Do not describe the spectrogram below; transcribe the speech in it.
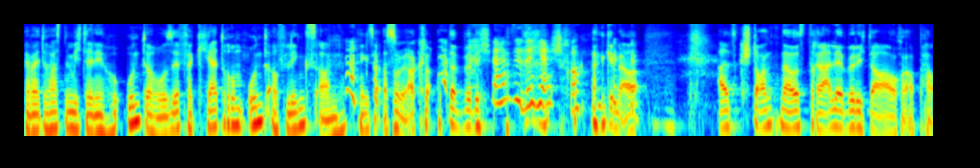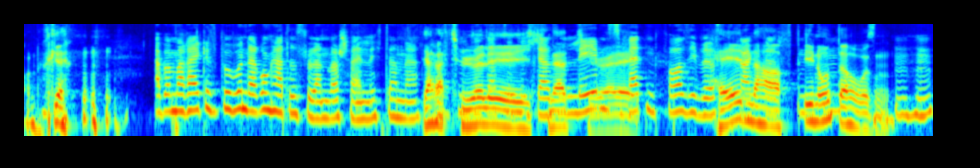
Ja, weil du hast nämlich deine Unterhose verkehrt rum und auf links an. Ich so, achso, ja klar, da würde ich. Da haben sie sich erschrocken. genau. Als gestandener Australier würde ich da auch abhauen. Aber Mareikes Bewunderung hattest du dann wahrscheinlich danach. Ja, Dass du dich- natürlich, Dass du dich da so natürlich. lebensrettend vor sie wirst. Heldenhaft praktisch. in Unterhosen.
